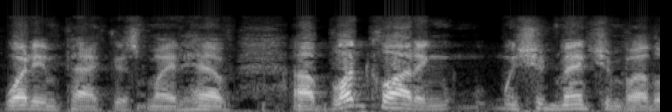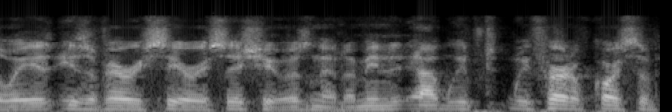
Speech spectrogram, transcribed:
what impact this might have. Uh, blood clotting, we should mention, by the way, is, is, a very serious issue, isn't it? I mean, uh, we've we've heard, of course, of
